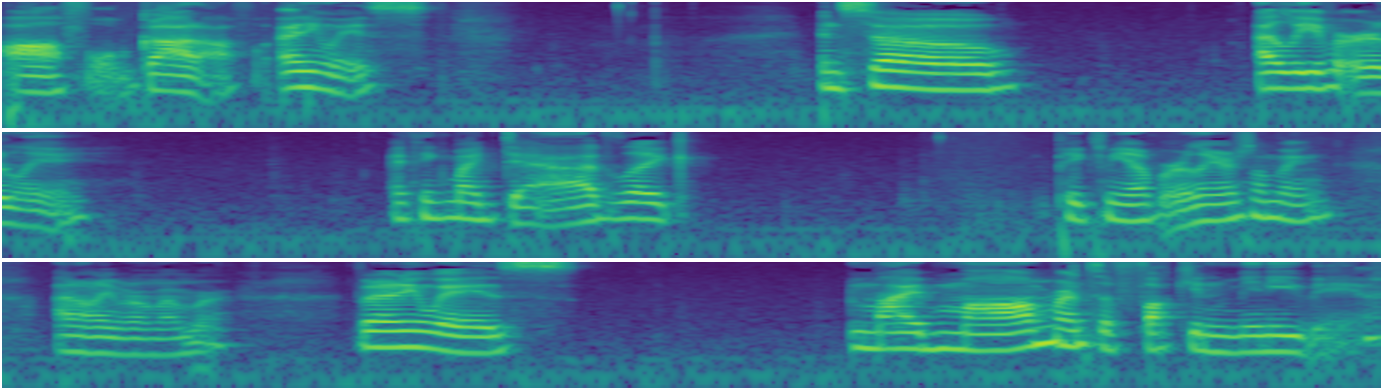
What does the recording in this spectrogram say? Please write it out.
awful, god awful. Anyways. And so I leave early. I think my dad like picked me up early or something. I don't even remember. But anyways, my mom rents a fucking minivan.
